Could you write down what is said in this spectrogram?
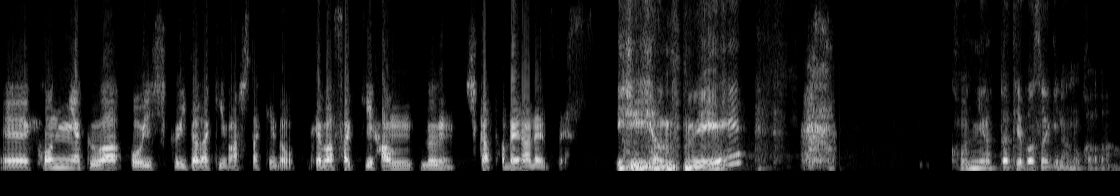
えーこんにゃくは美味しくいただきましたけど、手羽先半分しか食べられずです。いや、えー こんにゃくか手羽先なのか？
